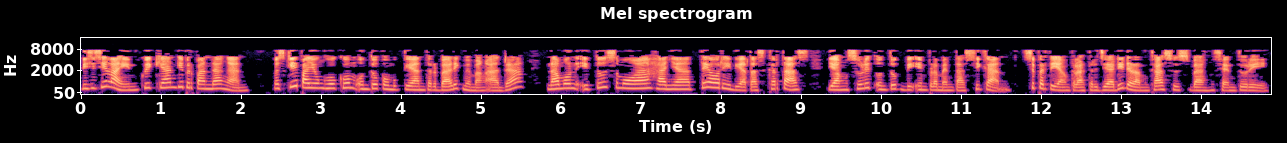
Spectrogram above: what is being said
Di sisi lain, Quick Yangi berpandangan, meski payung hukum untuk pembuktian terbalik memang ada, namun itu semua hanya teori di atas kertas yang sulit untuk diimplementasikan, seperti yang telah terjadi dalam kasus Bank Senturi.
